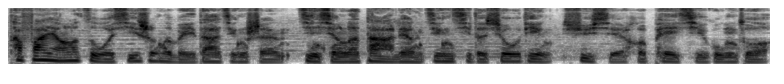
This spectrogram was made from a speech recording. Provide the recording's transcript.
他发扬了自我牺牲的伟大精神，进行了大量精细的修订、续写和配器工作。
